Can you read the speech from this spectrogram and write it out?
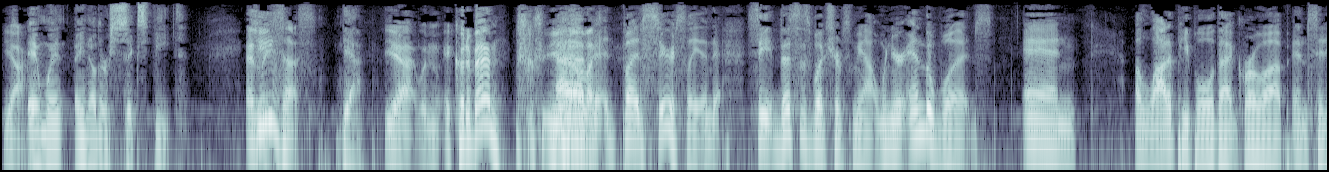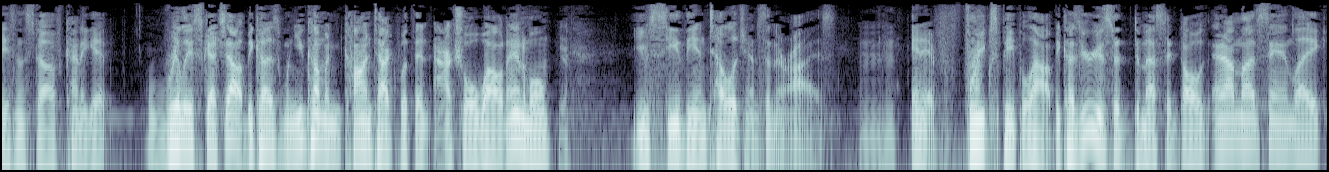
Yeah. and went another six feet. At least- Jesus. Yeah. yeah. It could have been. you know, Uh, like, but, but seriously, and see, this is what trips me out. When you're in the woods, and a lot of people that grow up in cities and stuff kind of get really sketched out because when you come in contact with an actual wild animal, Yeah. you see the intelligence in their eyes. Mm-hmm. And it freaks people out because you're used to domestic dogs, and I'm not saying like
